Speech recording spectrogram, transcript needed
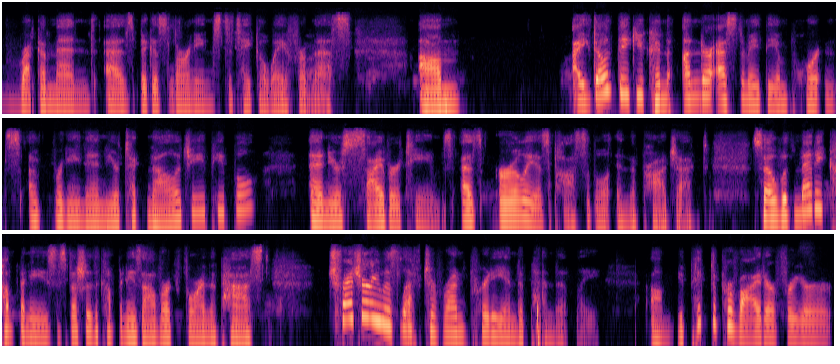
recommend as biggest learnings to take away from this. Um, I don't think you can underestimate the importance of bringing in your technology people and your cyber teams as early as possible in the project. So, with many companies, especially the companies I've worked for in the past, Treasury was left to run pretty independently um, you picked a provider for your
